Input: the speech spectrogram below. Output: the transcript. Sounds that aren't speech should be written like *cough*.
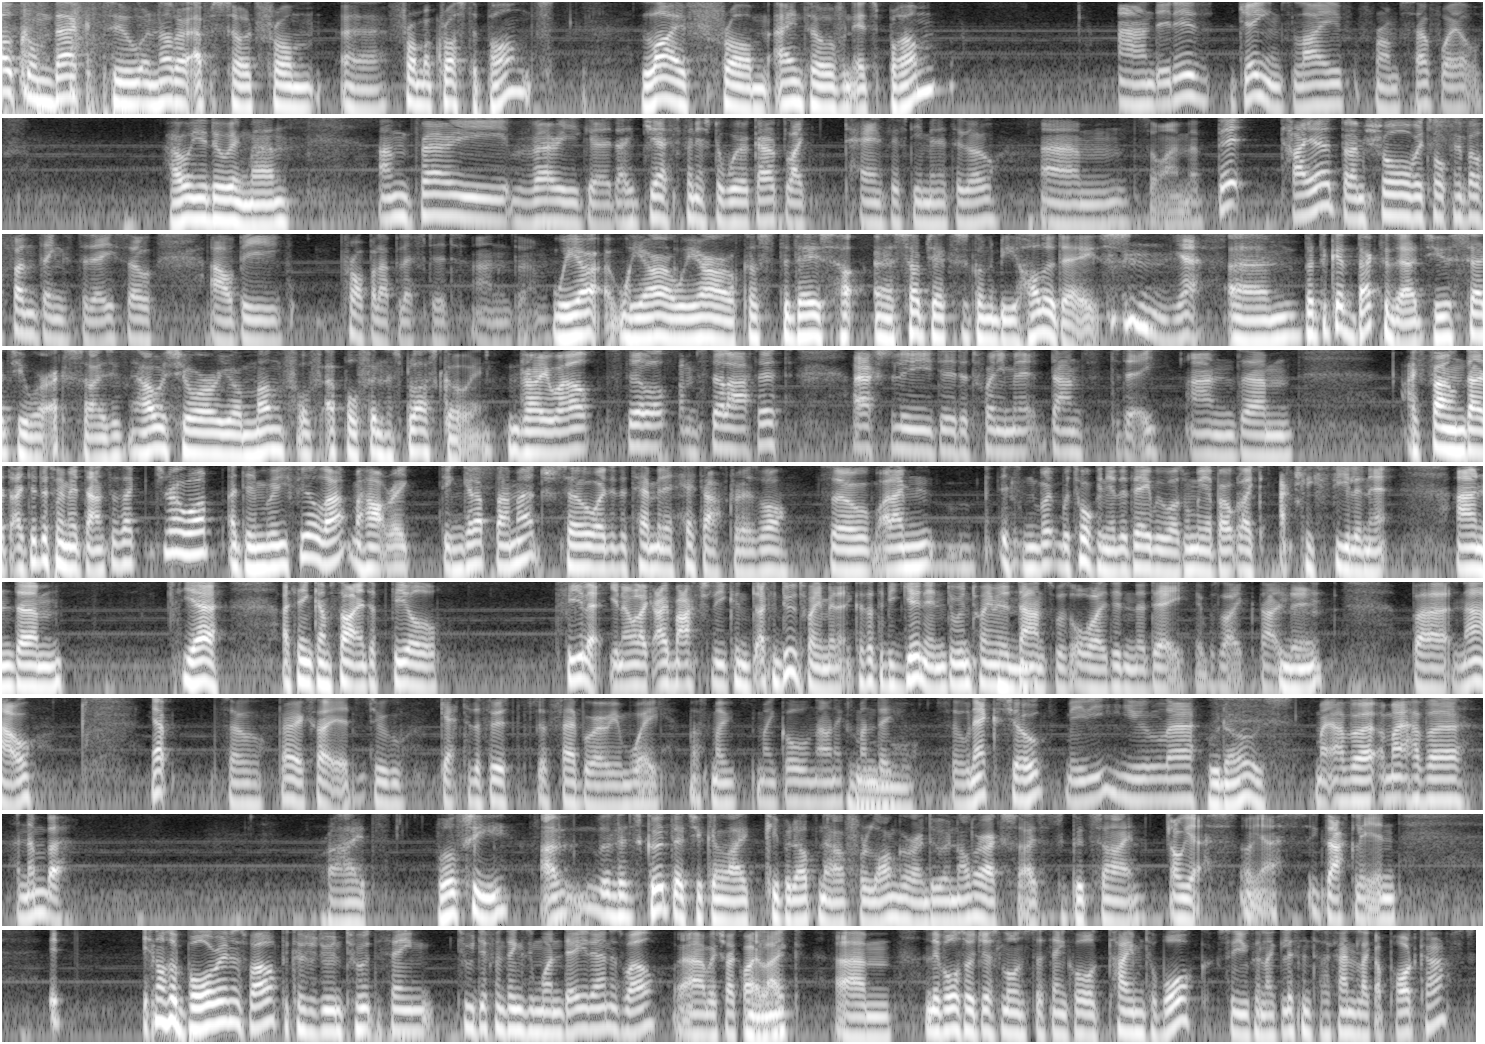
Welcome back to another episode from uh, from across the pond, live from Eindhoven. It's Bram. And it is James live from South Wales. How are you doing, man? I'm very, very good. I just finished a workout like 10, 15 minutes ago. Um, so I'm a bit tired, but I'm sure we're talking about fun things today. So I'll be proper uplifted. And um, We are, we are, we are, because today's ho- uh, subject is going to be holidays. *clears throat* yes. um, but to get back to that, you said you were exercising. How is your your month of Apple Fitness Plus going? Very well. Still, I'm still at it. I actually did a 20 minute dance today, and um, I found that I did the 20 minute dance. I was like, do you know what? I didn't really feel that. My heart rate didn't get up that much, so I did a 10 minute HIIT after as well. So and I'm. It's, we're talking the other day we was when we about like actually feeling it, and um, yeah, I think I'm starting to feel feel it. You know, like I'm actually can I can do the 20 minute because at the beginning doing 20 minute Mhm. dance was all I did in a day. It was like that is Mhm. it. But now, yep. So very excited to get to the first of February and way. That's my my goal now next Monday. So next show maybe you'll uh, who knows? might have a I might have a, a number. Right. We'll see. i but it's good that you can like keep it up now for longer and do another exercise. It's a good sign. Oh yes, oh yes, exactly. And it it's not so boring as well because you're doing two at the same two different things in one day then as well, uh, which I quite Mhm. like. Um, and they've also just launched a thing called Time to Walk, so you can like listen to kind of like a podcast.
